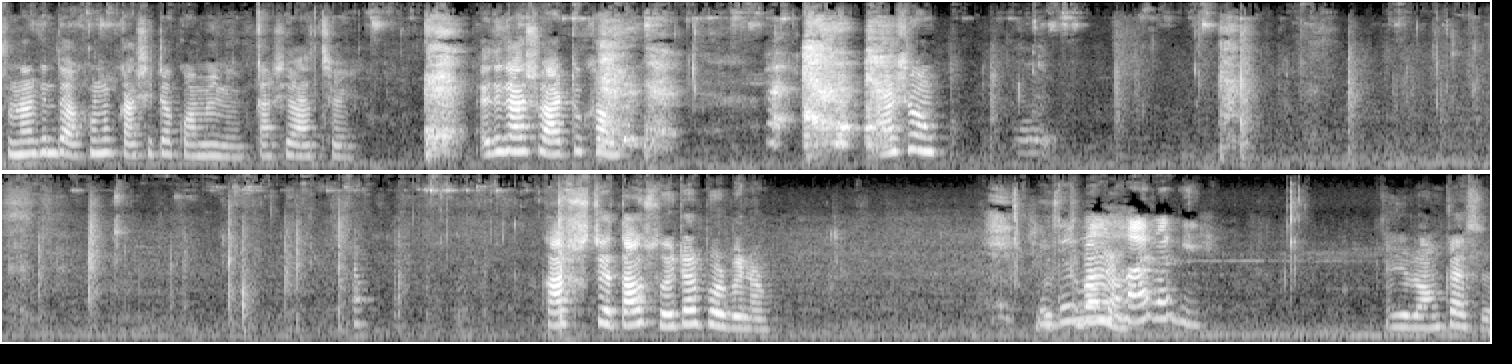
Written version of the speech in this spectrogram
সোনার কিন্তু এখনও কাশিটা কমেনি কাশি আছে। এদিকে আসো আর একটু খাও। আসো। কাশছে তাও সোয়েটার পরবে না। বুঝতে পারলাম এই যে লঙ্কা আছে।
